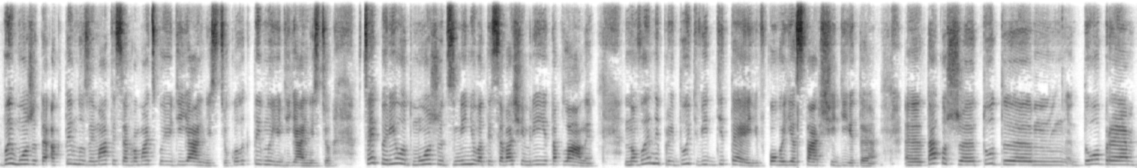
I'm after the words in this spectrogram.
Ви можете активно займатися громадською діяльністю, колективною діяльністю. В цей період можуть змінюватися ваші мрії та плани. Новини прийдуть від дітей, в кого є старші діти. Е, Також е, тут е, добре.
